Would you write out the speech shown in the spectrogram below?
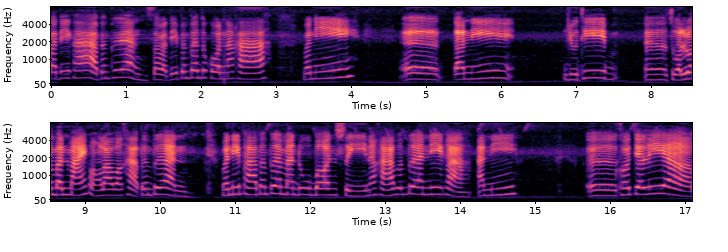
วัสดีค่ะเพื่อนๆ สวัสดีเพื่อนๆทุกคนนะคะ วันนี้เอ่อตอนนี้อยู่ที่เอ่อสวนรวมใบไม้ของเราอะค่ะ เพื่อนๆ วันนี้พาเพื่อนๆมาดูบอลสีนะคะ เพื่อนๆนี่ค่ะ อันนี้เออเขาจะเรียก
